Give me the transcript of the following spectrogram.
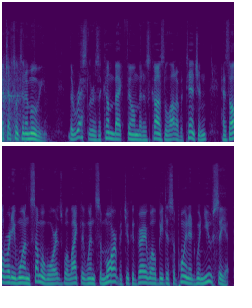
Hot looks at a movie. The Wrestler is a comeback film that has caused a lot of attention, has already won some awards, will likely win some more, but you could very well be disappointed when you see it.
